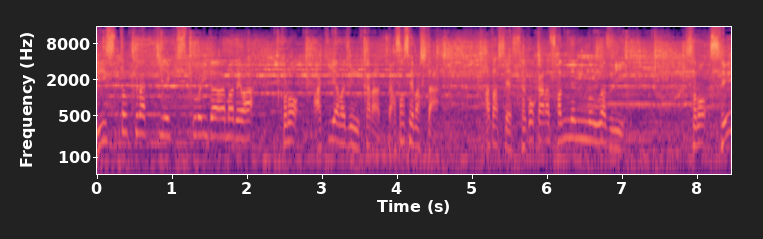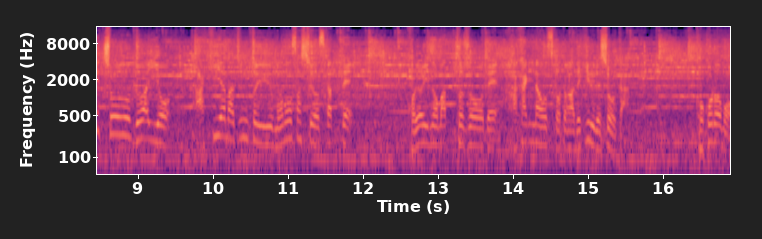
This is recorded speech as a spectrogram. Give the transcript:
リストクラッチエクスプロイダーまではこの秋山純から出させました。果たしてそこから3年の上積みその成長の度合いを秋山純という物差しを使って今宵のマット上で測り直すことができるでしょうか。心も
